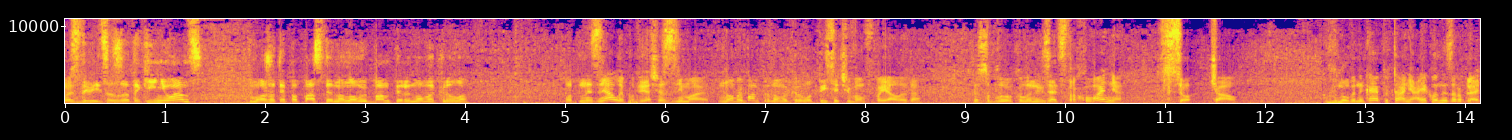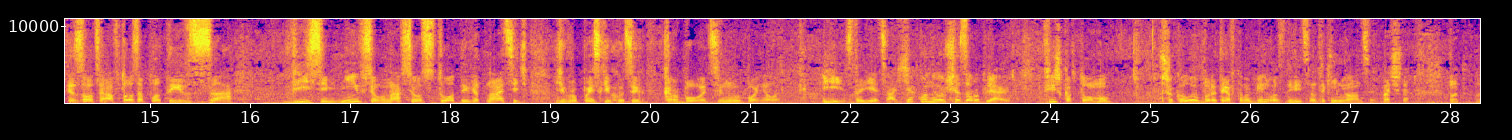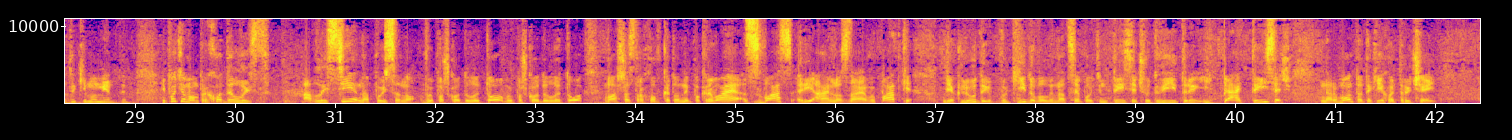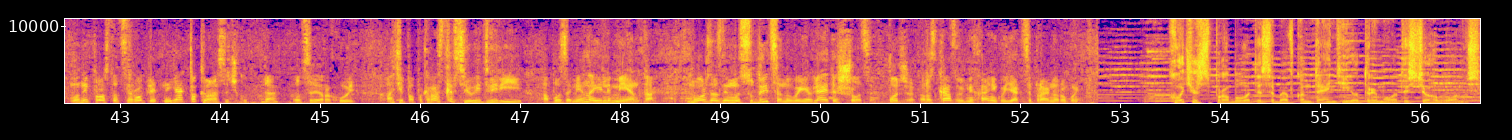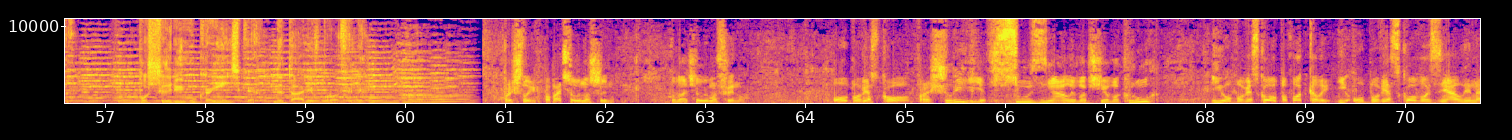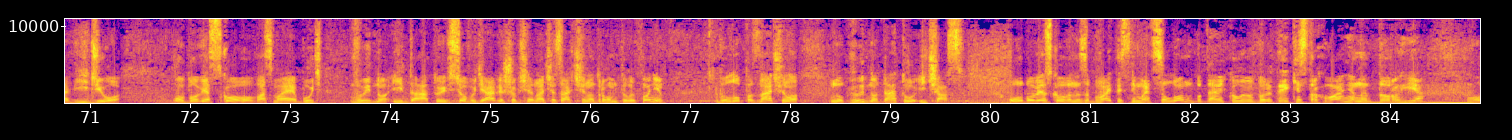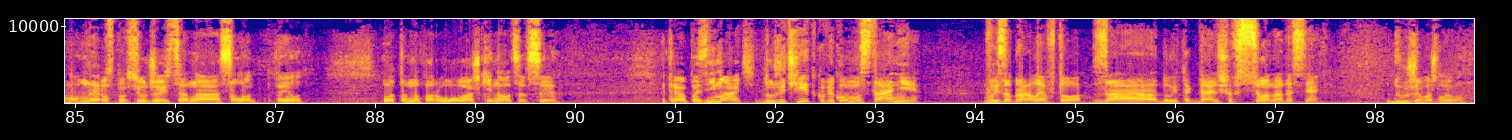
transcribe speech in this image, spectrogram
Ось дивіться, за такий нюанс можете попасти на новий бампер і нове крило. От не зняли, от я зараз знімаю. Новий бампер, нове крило, тисячі вам впаяли, так? Особливо, коли не взяти страхування. Все, чао. Ну, виникає питання, а як вони заробляють? Я за це авто заплатив за 8 днів всього-навсього 119 європейських оцих карбованців, ну ви поняли. І здається, а як вони взагалі заробляють? Фішка в тому, що коли ви берете автомобіль, ось дивіться, такі нюанси, бачите? От, от такі моменти. І потім вам приходить лист. А в листі написано: ви пошкодили то, ви пошкодили то, ваша страховка то не покриває. З вас реально знаю випадки, як люди викидували на це потім тисячу, дві, три і п'ять тисяч на ремонт таких от речей. Вони просто це роблять не як покрасочку, да? оце рахують, а типа покраска всієї двері або заміна елемента. Можна з ними судитися, але виявляєте, що це. Отже, розказую механіку, як це правильно робити. Хочеш спробувати себе в контенті і отримувати з цього бонуси? Поширюй українське деталі в профілі. Прийшли, побачили машину. Побачили машину. Обов'язково пройшли її, всю зняли вообще вокруг, і обов'язково пофоткали, і обов'язково зняли на відео. Обов'язково. Вас має бути видно і дату, і все в ідеалі, щоб ще на часах чи на другому телефоні було позначено, ну, видно дату і час. Обов'язково не забувайте знімати салон, бо навіть коли ви берете якесь страхування недороге, воно не розповсюджується на салон. Поняли? От там на порожки, на оце все. І треба познімати дуже чітко, в якому стані ви забрали авто, ззаду і так далі. Все треба зняти. Дуже важливо.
